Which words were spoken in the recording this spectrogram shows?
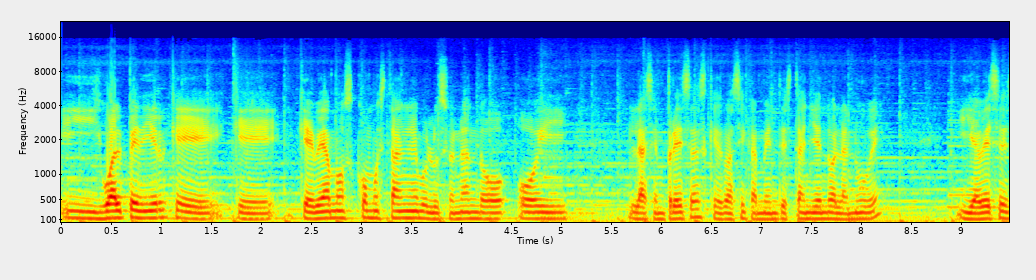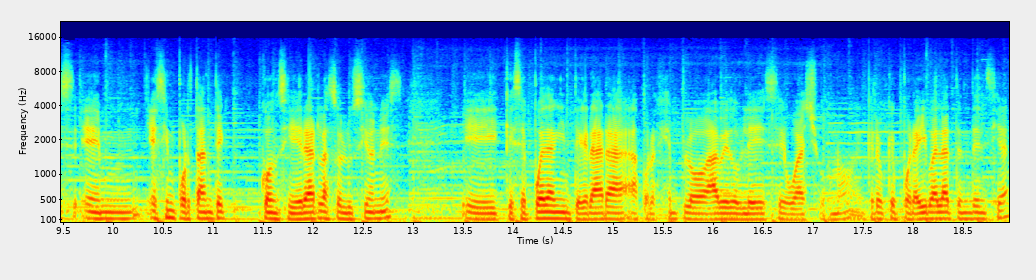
Y igual pedir que, que, veamos cómo están evolucionando hoy las empresas que básicamente están yendo a la nube y a veces em, es importante considerar las soluciones eh, que se puedan integrar a, por ejemplo, AWS o Azure. ¿no? Creo que por ahí va la tendencia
